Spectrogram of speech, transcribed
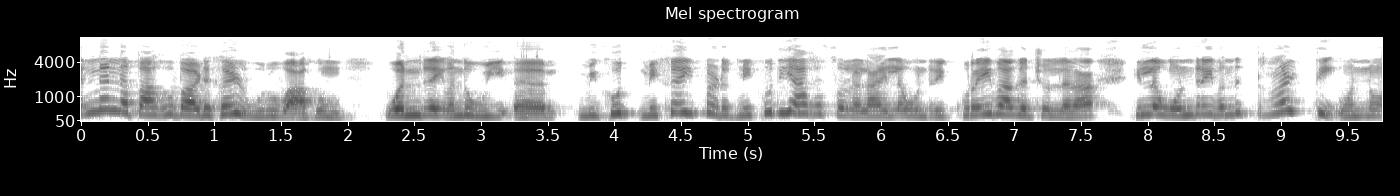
என்னென்ன பாகுபாடுகள் உருவாகும்? ஒன்றை வந்து மிகு மிகைப்படு மிகுதியாக சொல்லலாம் இல்ல ஒன்றை குறைவாக சொல்லலாம் இல்ல ஒன்றை வந்து தாழ்த்தி ஒன்னு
